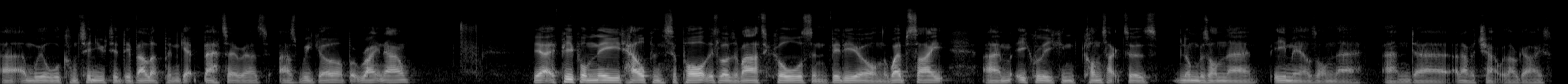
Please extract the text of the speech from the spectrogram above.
uh, and we will continue to develop and get better as, as we go. But right now, yeah, if people need help and support, there's loads of articles and video on the website. Um, equally, you can contact us, numbers on there, emails on there, and, uh, and have a chat with our guys.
